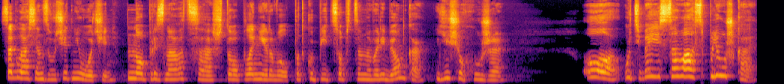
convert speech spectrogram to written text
Согласен, звучит не очень, но признаваться, что планировал подкупить собственного ребенка, еще хуже. «О, у тебя есть сова с плюшка!»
